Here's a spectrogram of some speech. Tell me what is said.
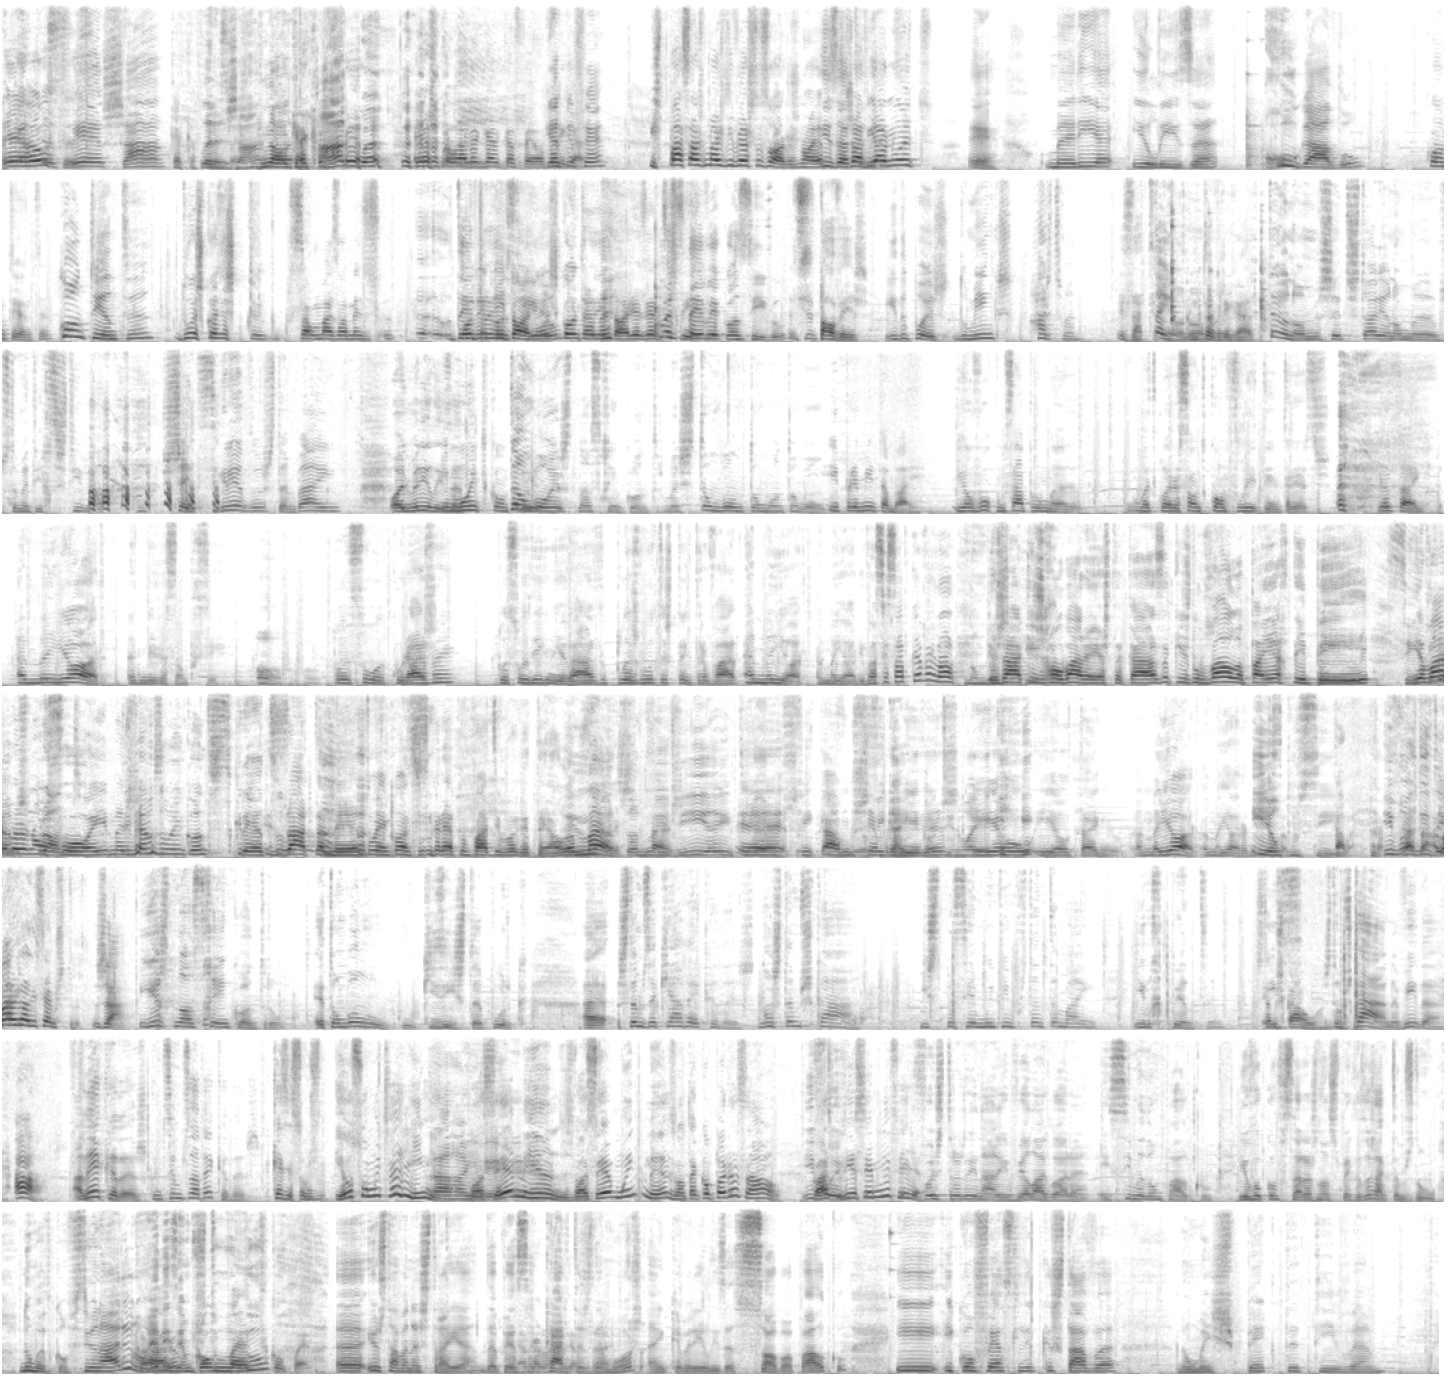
quer. é Quer café, chá, Quer café? laranjada, Não, quer café. água. Esta hora quer café. Quer obrigada. café? Isto passa às mais diversas horas, não é? Porque eu já vi à Exatamente. noite. É. Maria Elisa, rugado, Contente. contente, Duas coisas que são mais ou menos eh, tem contraditórias, contraditórias entre mas que si. tem a ver consigo. Talvez. E depois, Domingos Hartmann. Exato. Tem um nome. Muito obrigada. Tem um nome cheio de história, um nome absolutamente irresistível, cheio de segredos também. Olha, Maria Elisa, E muito tão comprido. bom este nosso reencontro, mas tão bom, tão bom, tão bom. E para mim também. E eu vou começar por uma, uma declaração de conflito de interesses. Eu tenho a maior admiração por si. Oh, Pela sua coragem, pela sua dignidade, pelas lutas que tem travado, a maior, a maior. E você sabe que é verdade. Eu já a quis roubar a esta casa, quis levá-la para a RTP. sim, e a Bárbara tivemos- não pronto, foi, mas Tivemos um encontro secreto. Exatamente, o encontro secreto no Pátio Bagatela, Exato, mas, onde mas vivia e eh, tivemos- ficámos eu sempre fiquei, amigas e eu, e eu tenho a maior, a maior admiração. E eu por si. Tá bem, pronto, E vou já dizer Agora já dissemos tudo. Já. E este nosso reencontro é tão bom que exista porque ah, estamos aqui há décadas. Nós estamos cá. Isto para si é muito importante também. E de repente. Estamos é cá onde? Estamos cá, na vida. Ah, Há décadas. Conhecemos há décadas. quer dizer, somos, eu sou muito velhinha, Ai, você é. é. menos, você é muito menos, não tem comparação. E Quase foi- podia ser minha filha. Foi extraordinário vê-la agora em cima de um palco. Eu vou confessar aos nossos espectadores, já que estamos num, numa de confessionário, não é? Claro, Dizemos compete, tudo. compete. Ah, eu estava na estreia da peça É verdade, Cartas de. Amor, em que a Maria Elisa sobe ao palco, e, e confesso-lhe que estava numa expectativa.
